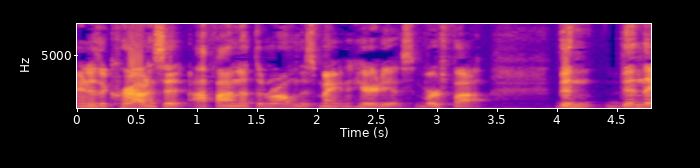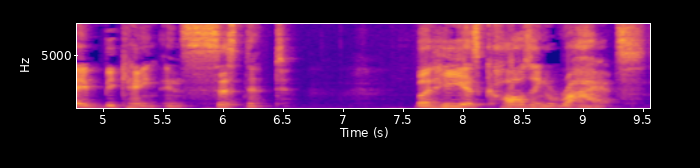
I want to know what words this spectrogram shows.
and to the crowd and said, I find nothing wrong with this man. And here it is, verse 5. Then, then they became insistent but he is causing riots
